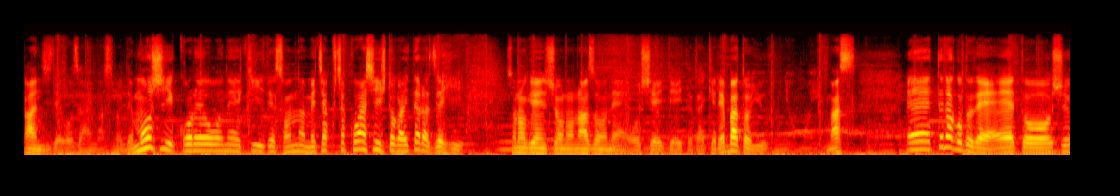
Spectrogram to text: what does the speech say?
感じでございますのでもしこれをね聞いてそんなめちゃくちゃ詳しい人がいたらぜひその現象の謎をね教えていただければというふうに思います。えー、てなことで、えーと、週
